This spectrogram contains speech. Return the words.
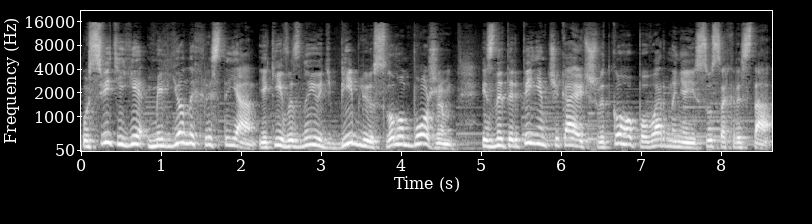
У світі є мільйони християн, які визнають Біблію Словом Божим і з нетерпінням чекають швидкого повернення Ісуса Христа.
